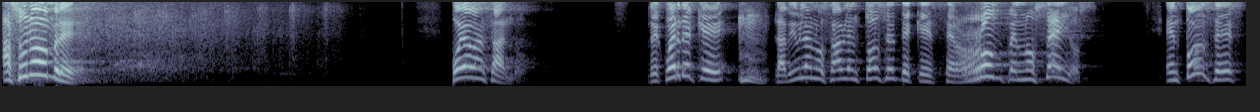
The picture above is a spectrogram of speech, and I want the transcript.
A su nombre. Voy avanzando. Recuerde que la Biblia nos habla entonces de que se rompen los sellos. Entonces,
